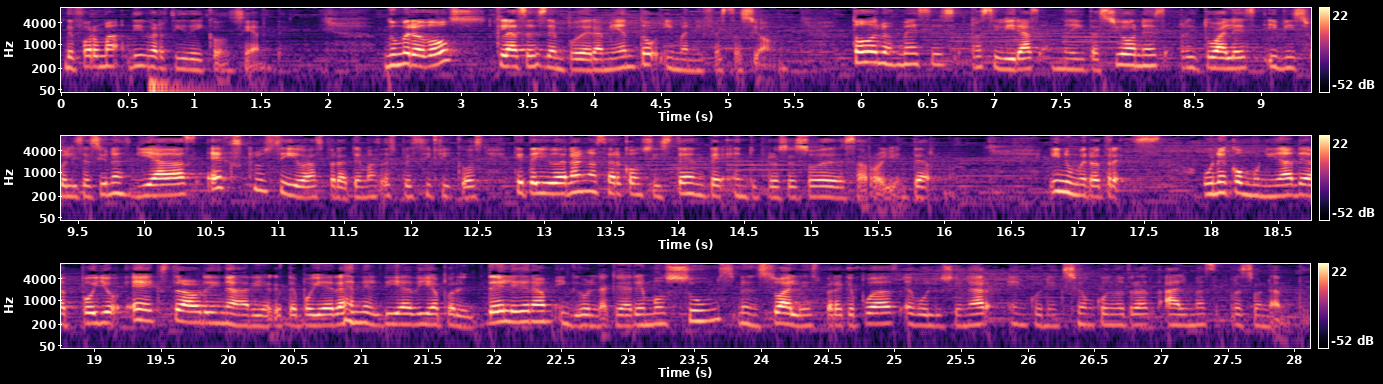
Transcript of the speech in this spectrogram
de forma divertida y consciente. Número 2. Clases de empoderamiento y manifestación. Todos los meses recibirás meditaciones, rituales y visualizaciones guiadas exclusivas para temas específicos que te ayudarán a ser consistente en tu proceso de desarrollo interno. Y número 3. Una comunidad de apoyo extraordinaria que te apoyará en el día a día por el Telegram y con la que haremos Zooms mensuales para que puedas evolucionar en conexión con otras almas resonantes.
